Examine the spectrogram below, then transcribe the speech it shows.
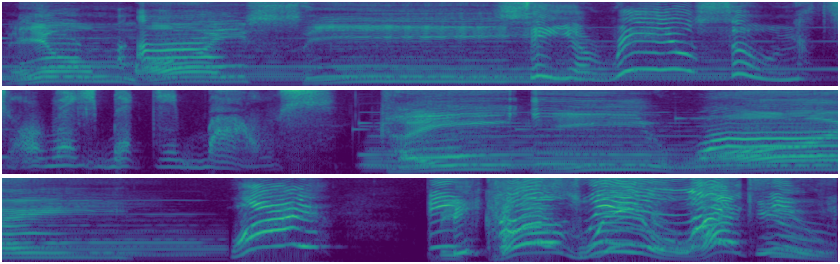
M-I-C um, See you real soon. It's always Mickey Mouse. K-E-Y Why? Because we like you!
